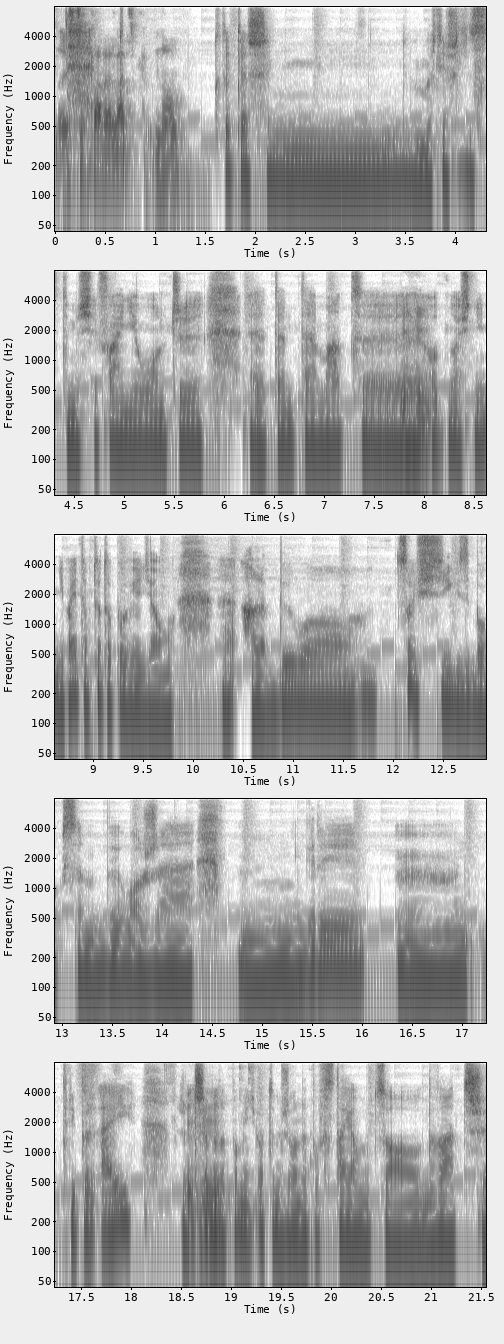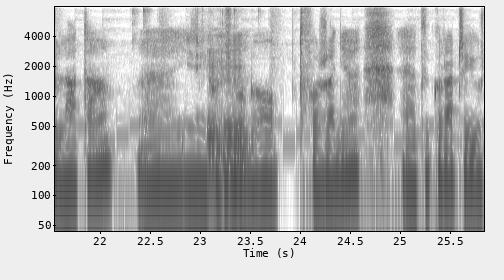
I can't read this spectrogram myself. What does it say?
no jeszcze parę lat, no. Tutaj też mm, myślę, że z tym się fajnie łączy e, ten temat e, mhm. odnośnie, nie pamiętam kto to powiedział, e, ale było coś z Xboxem było, że mm, gry AAA, mm, że mhm. trzeba zapomnieć o tym, że one powstają co 2-3 lata, jeżeli mhm. chodziłoby o tworzenie, tylko raczej już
